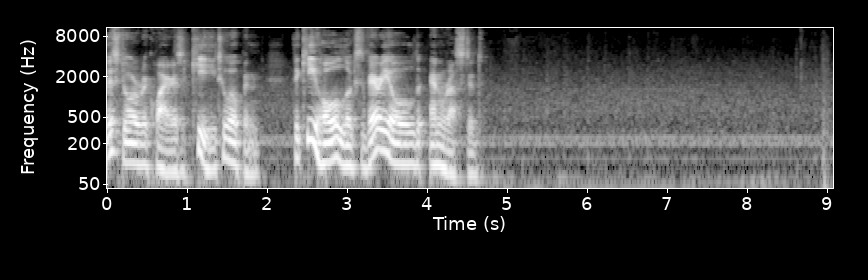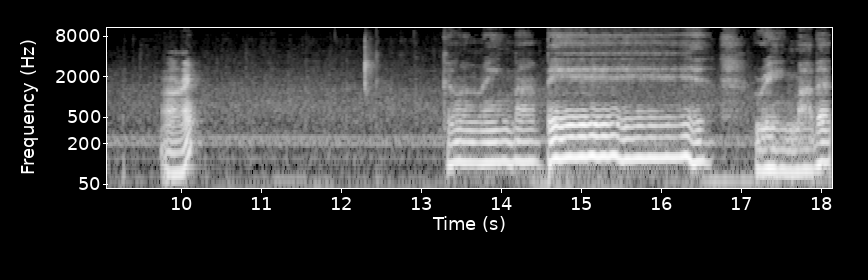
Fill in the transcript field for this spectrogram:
This door requires a key to open. The keyhole looks very old and rusted. Alright. Gonna ring my bell. Ring my bell.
